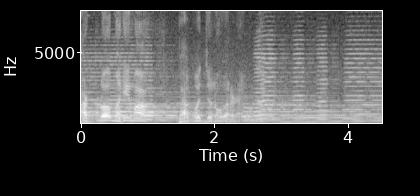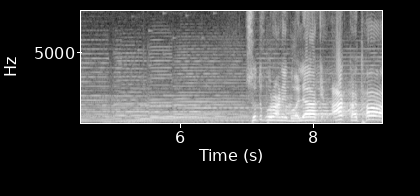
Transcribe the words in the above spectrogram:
આટલો મહિમા ભાગવતજીનો વર્ણવ્યો સુત પુરાણી બોલ્યા કે આ કથા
